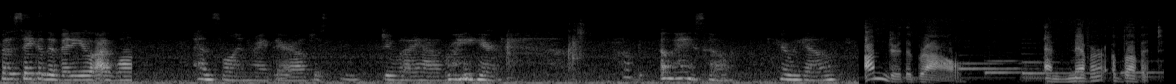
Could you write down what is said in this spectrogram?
for the sake of the video, I won't pencil in right there. I'll just do what I have right here. Okay, so here we go. Under the brow and never above it.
